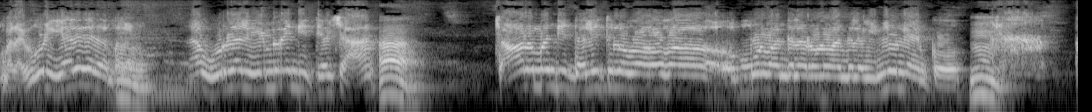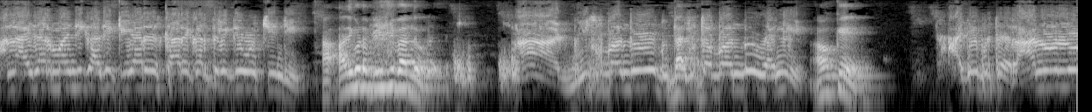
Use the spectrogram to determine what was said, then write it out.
మళ్ళీ అవి కూడా ఇయ్యాలి కదా మనం ఆ ఊర్లలో ఏమైంది తెలుసా చాలా మంది దళితులు ఒక మూడు వందల రెండు వందల ఇల్లు ఉన్నాయనుకో. అలా ఐదారు మందికి అది టిఆర్ఎస్ కార్యకర్తలకి వచ్చింది అది కూడా బీసీ బంధు బీసీ బంధు దళిత బంధు ఇవన్నీ ఓకే అదే ఇప్పుడు రానోళ్ళు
